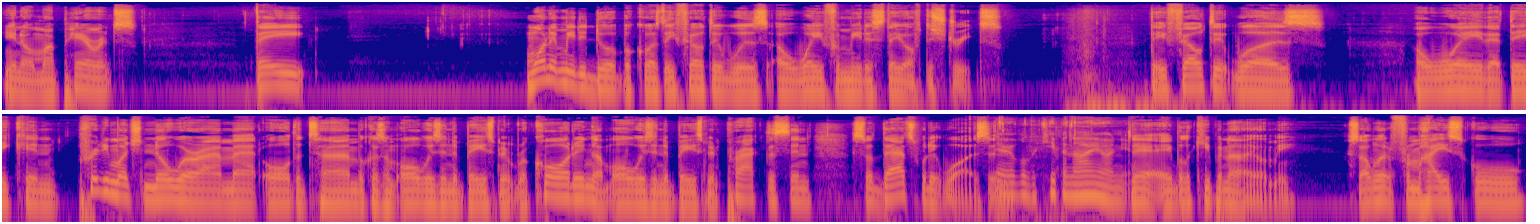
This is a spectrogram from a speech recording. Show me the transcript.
you know, my parents they wanted me to do it because they felt it was a way for me to stay off the streets. They felt it was a way that they can pretty much know where I'm at all the time because I'm always in the basement recording, I'm always in the basement practicing. So that's what it was. They're able to keep an eye on you. they're able to keep an eye on me. So I went from high school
